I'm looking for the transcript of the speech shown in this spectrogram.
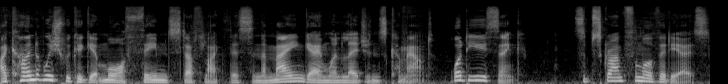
I kind of wish we could get more themed stuff like this in the main game when Legends come out. What do you think? Subscribe for more videos.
